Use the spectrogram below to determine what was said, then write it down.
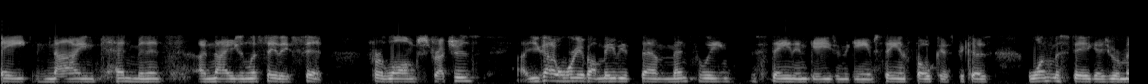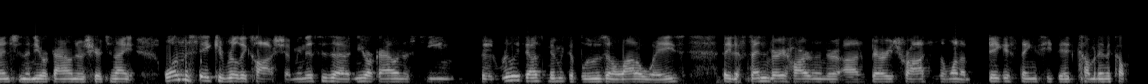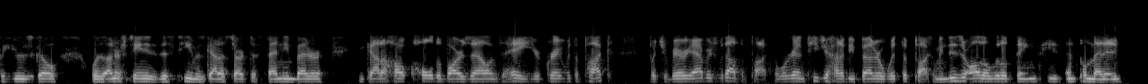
eight, nine, ten minutes a night, and let's say they sit for long stretches. Uh, you got to worry about maybe them mentally staying engaged in the game, staying focused, because one mistake, as you were mentioning, the New York Islanders here tonight, one mistake could really cost you. I mean, this is a New York Islanders team that really does mimic the Blues in a lot of ways. They defend very hard under on Barry Trotz. And one of the biggest things he did coming in a couple of years ago was understanding that this team has got to start defending better. You got to hold the Barzal and say, "Hey, you're great with the puck, but you're very average without the puck, and we're going to teach you how to be better with the puck." I mean, these are all the little things he's implemented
